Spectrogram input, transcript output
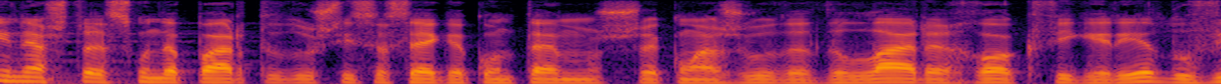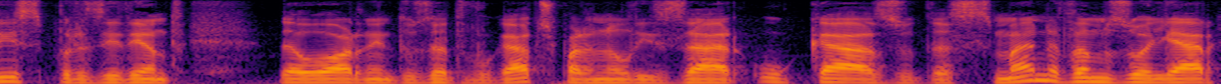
E nesta segunda parte do Justiça Cega contamos com a ajuda de Lara Roque Figueiredo, vice-presidente da Ordem dos Advogados, para analisar o caso da semana. Vamos olhar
